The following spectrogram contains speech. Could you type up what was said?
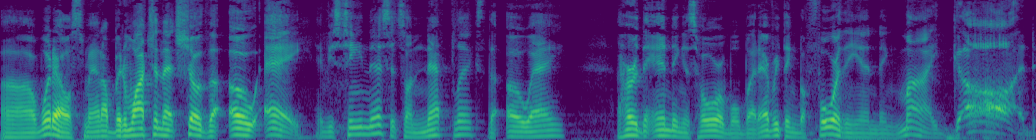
Uh, what else, man? I've been watching that show, The OA. Have you seen this? It's on Netflix, The OA. I heard the ending is horrible, but everything before the ending, my God.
